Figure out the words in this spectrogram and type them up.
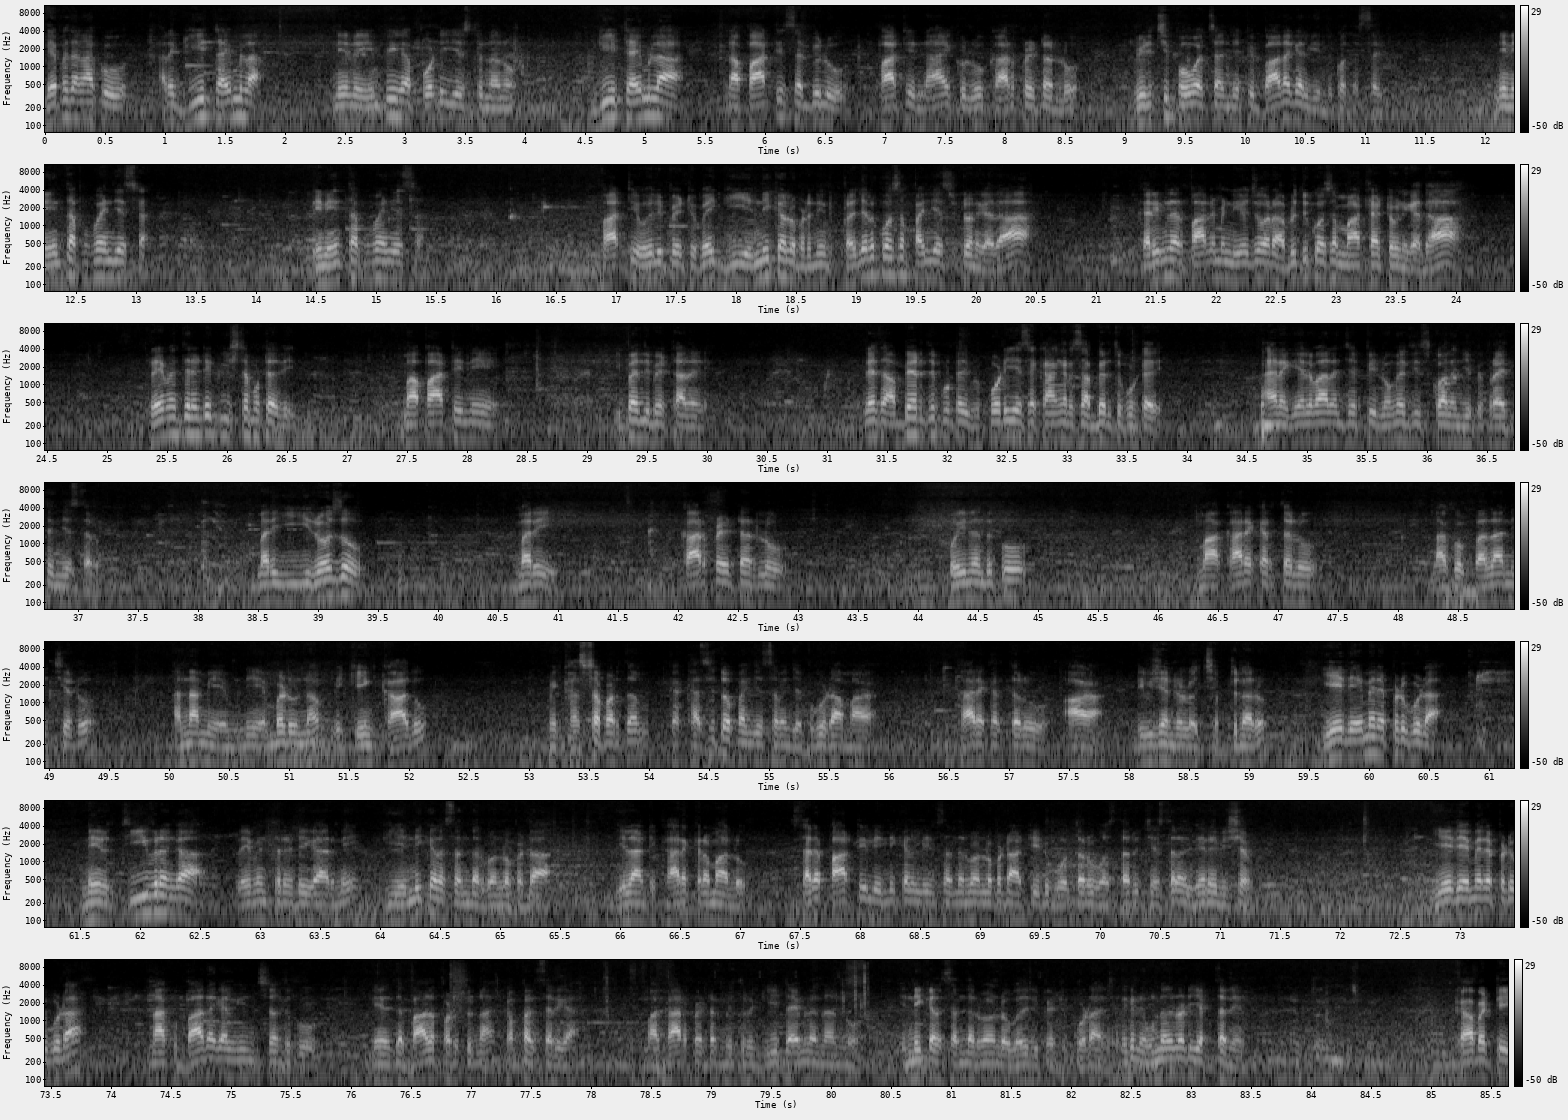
లేకపోతే నాకు అరే ఈ టైంలో నేను ఎంపీగా పోటీ చేస్తున్నాను. ఈ టైంలో నా పార్టీ సభ్యులు పార్టీ నాయకులు కార్పొరేటర్లు విడిచిపోవచ్చు అని చెప్పి బాధ కలిగింది కొంతసేపు. నేనేం తప్పు పని చేస్తా నేనేం తప్పు పని చేస్తా పార్టీ వదిలిపెట్టిపోయి ఈ ఎన్నికల్లో పడి నేను ప్రజల కోసం పనిచేస్తుంటాను కదా. కరీంనగర్ పార్లమెంట్ నియోజకవర్గ అభివృద్ధి కోసం మాట్లాడేటోని కదా. రేవంత్ రెడ్డికి ఇష్టం ఉంటుంది. మా పార్టీని ఇబ్బంది పెట్టాలని. లేదా అభ్యర్థికి ఉంటుంది ఇప్పుడు పోటీ చేసే కాంగ్రెస్ అభ్యర్థికి ఉంటుంది ఆయన గెలవాలని చెప్పి లొంగ తీసుకోవాలని చెప్పి ప్రయత్నం చేస్తారు. మరి ఈరోజు మరి కార్పొరేటర్లు పోయినందుకు మా కార్యకర్తలు నాకు బలాన్ని ఇచ్చారు. అన్న మీ నీ ఎంబడి ఉన్నాం మీకేం కాదు. మేము కష్టపడతాం ఇంకా కసితో పనిచేస్తామని చెప్పి కూడా మా కార్యకర్తలు ఆ డివిజన్లలో చెప్తున్నారు. ఏదేమైనప్పుడు కూడా నేను తీవ్రంగా రేవంత్ రెడ్డి గారిని ఈ ఎన్నికల సందర్భంలో పడ్డ ఇలాంటి కార్యక్రమాలు సరే పార్టీలు ఎన్నికలు లేని సందర్భంలో పడ్డ అటు ఇటు పోతారు వస్తారు చేస్తారు అది వేరే విషయం. ఏదేమైనప్పటికీ కూడా నాకు బాధ కలిగించినందుకు నేనైతే బాధపడుతున్నా కంపల్సరిగా. మా కార్పొరేటర్ మిత్రులు ఈ టైంలో నన్ను ఎన్నికల సందర్భంలో వదిలిపెట్టుకోవడానికి ఎందుకంటే ఉన్నది చెప్తాను నేను. కాబట్టి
